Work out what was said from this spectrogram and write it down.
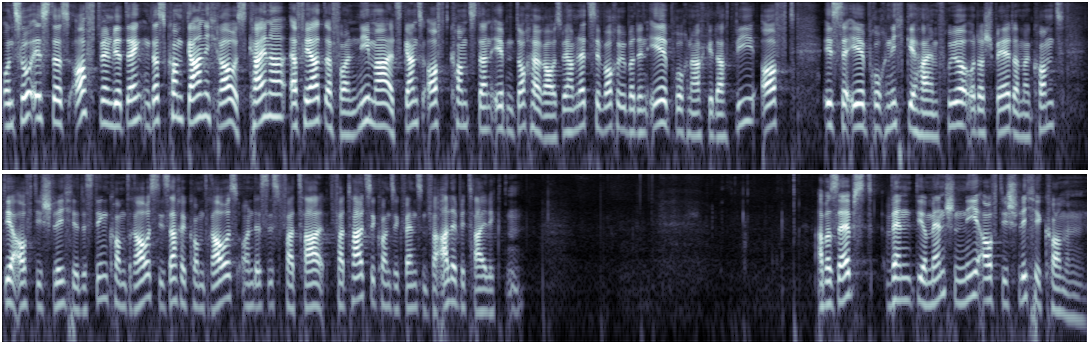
Und so ist das oft, wenn wir denken, das kommt gar nicht raus. Keiner erfährt davon, niemals. Ganz oft kommt es dann eben doch heraus. Wir haben letzte Woche über den Ehebruch nachgedacht. Wie oft ist der Ehebruch nicht geheim, früher oder später? Man kommt dir auf die Schliche. Das Ding kommt raus, die Sache kommt raus und es ist fatal, fatalste Konsequenzen für alle Beteiligten. Aber selbst wenn dir Menschen nie auf die Schliche kommen,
